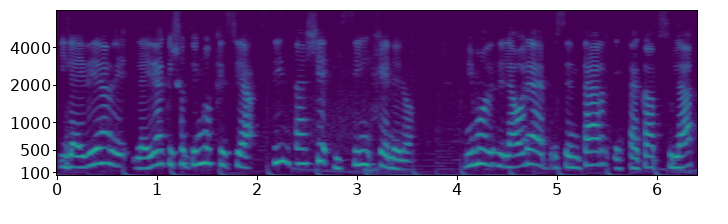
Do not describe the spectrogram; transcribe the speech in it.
y la idea, de, la idea que yo tengo es que sea sin talle y sin género. Mismo desde la hora de presentar esta cápsula,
